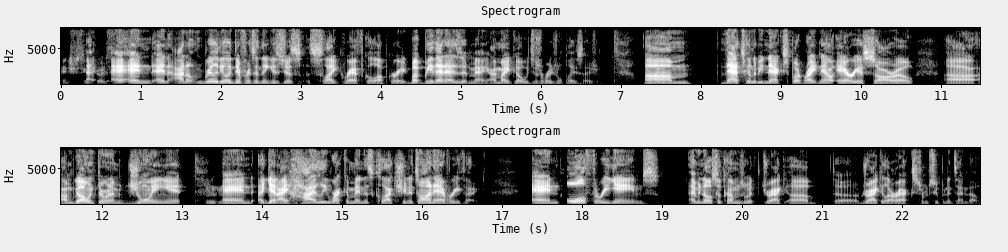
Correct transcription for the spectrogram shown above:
interesting choice. And and I don't really the only difference I think is just a slight graphical upgrade. But be that as it may, I might go with just original PlayStation. Um, that's going to be next. But right now, Area Sorrow. Uh, I'm going through and I'm enjoying it. Mhm. And again, I highly recommend this collection. It's on everything, and all three games. I mean, it also comes with Drac- uh, uh, Dracula X from Super Nintendo.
